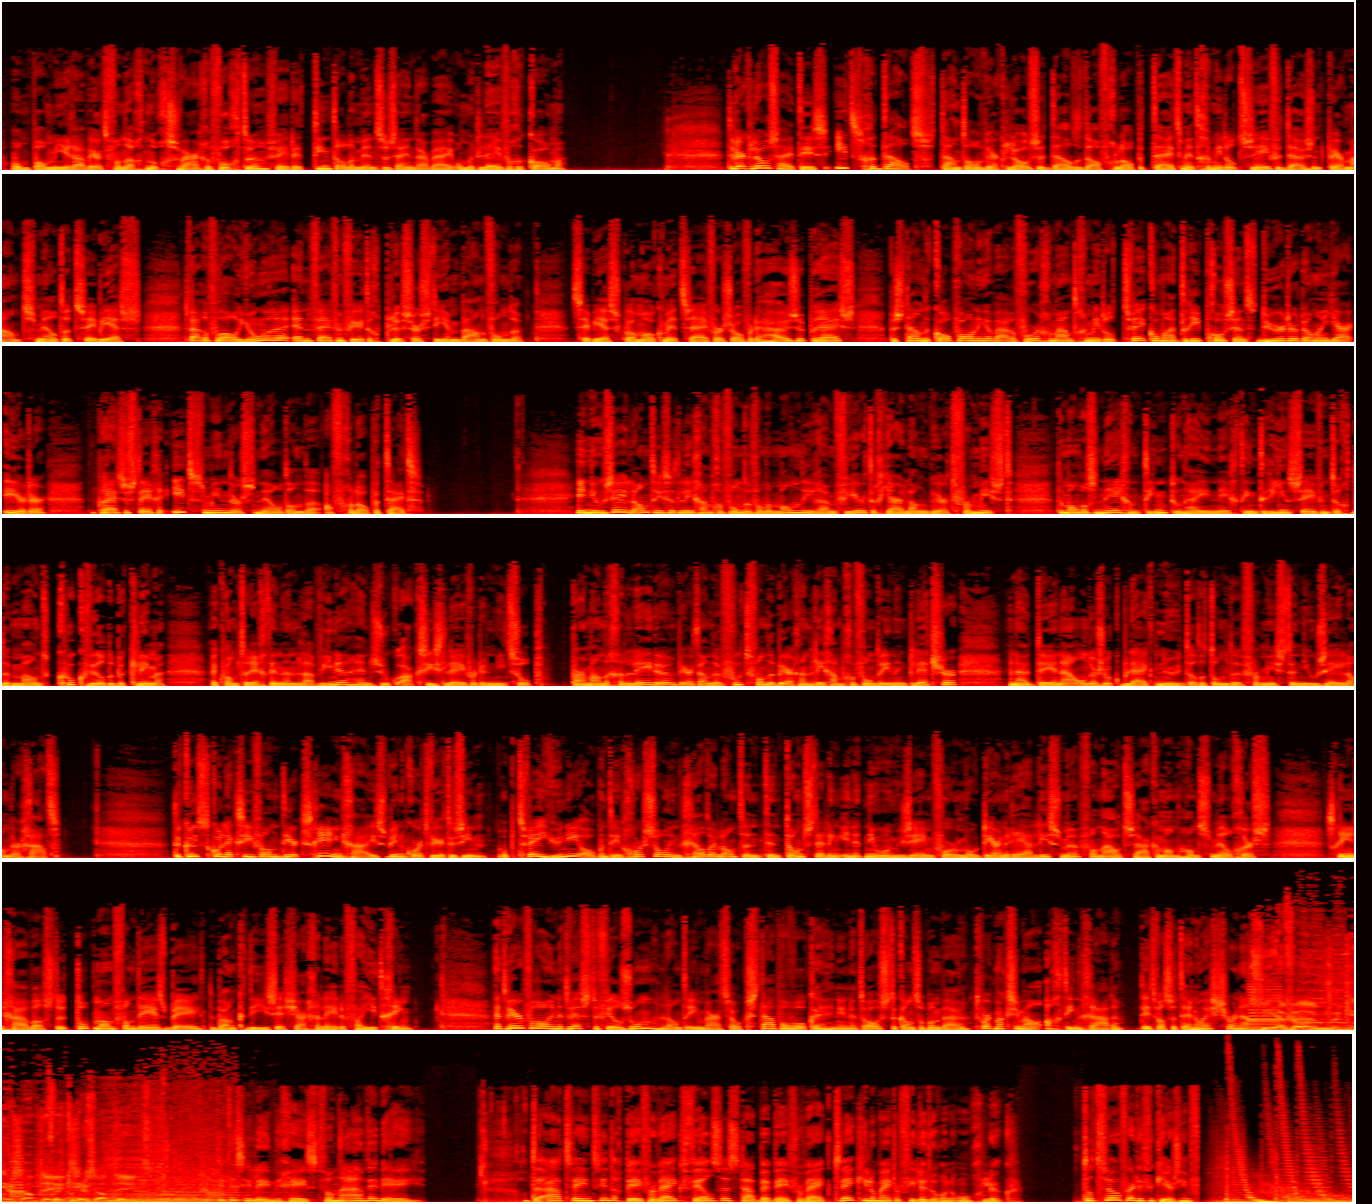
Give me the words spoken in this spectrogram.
Om Palmyra werd vannacht nog zwaar gevochten, vele tientallen mensen zijn daarbij om het leven gekomen. De werkloosheid is iets gedaald. Het aantal werklozen daalde de afgelopen tijd met gemiddeld 7000 per maand, meldt het CBS. Het waren vooral jongeren en 45-plussers die een baan vonden. Het CBS kwam ook met cijfers over de huizenprijs. Bestaande koopwoningen waren vorige maand gemiddeld 2,3 procent duurder dan een jaar eerder. De prijzen stegen iets minder snel dan de afgelopen tijd. In Nieuw-Zeeland is het lichaam gevonden van een man die ruim 40 jaar lang werd vermist. De man was 19 toen hij in 1973 de Mount Cook wilde beklimmen. Hij kwam terecht in een lawine en zoekacties leverden niets op. Een paar maanden geleden werd aan de voet van de berg een lichaam gevonden in een gletsjer. En uit DNA-onderzoek blijkt nu dat het om de vermiste Nieuw-Zeelander gaat. De kunstcollectie van Dirk Scheringa is binnenkort weer te zien. Op 2 juni opent in Gorsel in Gelderland een tentoonstelling in het nieuwe Museum voor Modern Realisme van oud-zakenman Hans Melgers. Scheringa was de topman van DSB, de bank die zes jaar geleden failliet ging. Het weer vooral in het westen veel zon, landinwaarts ook stapelwolken en in het oosten kans op een bui. Het wordt maximaal 18 graden. Dit was het NOS Journaal. ZFM, verkeersupdate. verkeersupdate. Dit is Helene de Geest van de ANWB. Op de A22 Beverwijk-Velzen staat bij Beverwijk 2 kilometer file door een ongeluk. Tot zover de verkeersinformatie.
